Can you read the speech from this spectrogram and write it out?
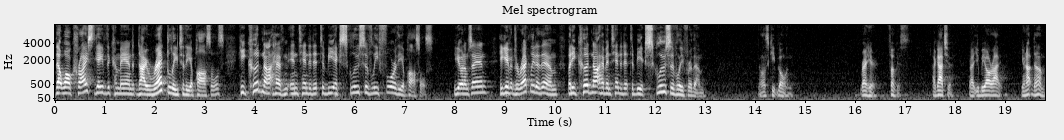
that while Christ gave the command directly to the apostles, he could not have intended it to be exclusively for the apostles. You get what I'm saying? He gave it directly to them, but he could not have intended it to be exclusively for them. Now, let's keep going. Right here, focus. I got you, right? You'll be all right. You're not dumb.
